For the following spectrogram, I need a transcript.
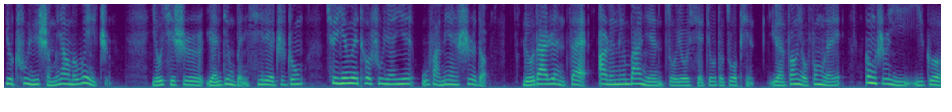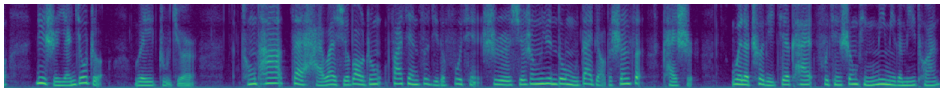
又处于什么样的位置？尤其是原定本系列之中，却因为特殊原因无法面世的刘大任，在二零零八年左右写就的作品《远方有风雷》，更是以一个历史研究者。为主角，从他在海外学报中发现自己的父亲是学生运动代表的身份开始，为了彻底揭开父亲生平秘密的谜团，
